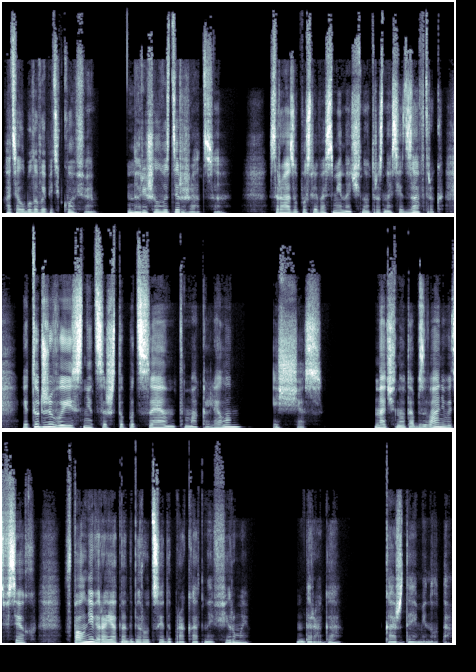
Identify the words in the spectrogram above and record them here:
хотел было выпить кофе, но решил воздержаться. Сразу после восьми начнут разносить завтрак, и тут же выяснится, что пациент Маклеллан исчез. Начнут обзванивать всех, вполне вероятно доберутся и до прокатной фирмы. Дорога каждая минута.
